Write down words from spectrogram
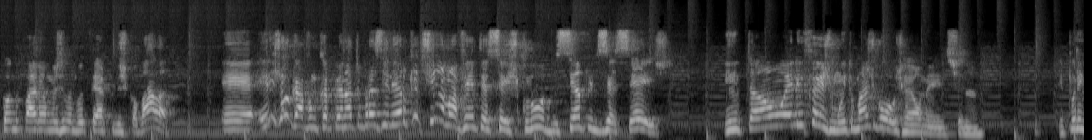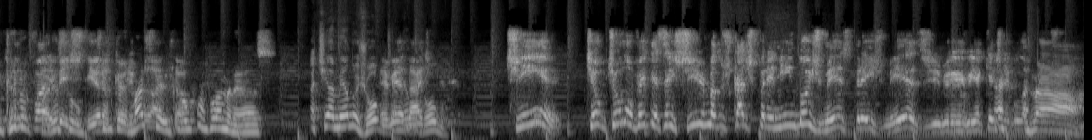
quando paramos no Boteco de Escobala, é, ele jogava um campeonato brasileiro que tinha 96 clubes, 116. Então ele fez muito mais gols, realmente, né? E por incrível Não que pareça, o time que mais fez gol foi o Fluminense. Mas tinha menos jogo. É tinha verdade. Menos jogo. Tinha. Tinha, tinha 96 times, mas os caras espremiam em dois meses, três meses, e, e aqueles regulamentos. Não,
